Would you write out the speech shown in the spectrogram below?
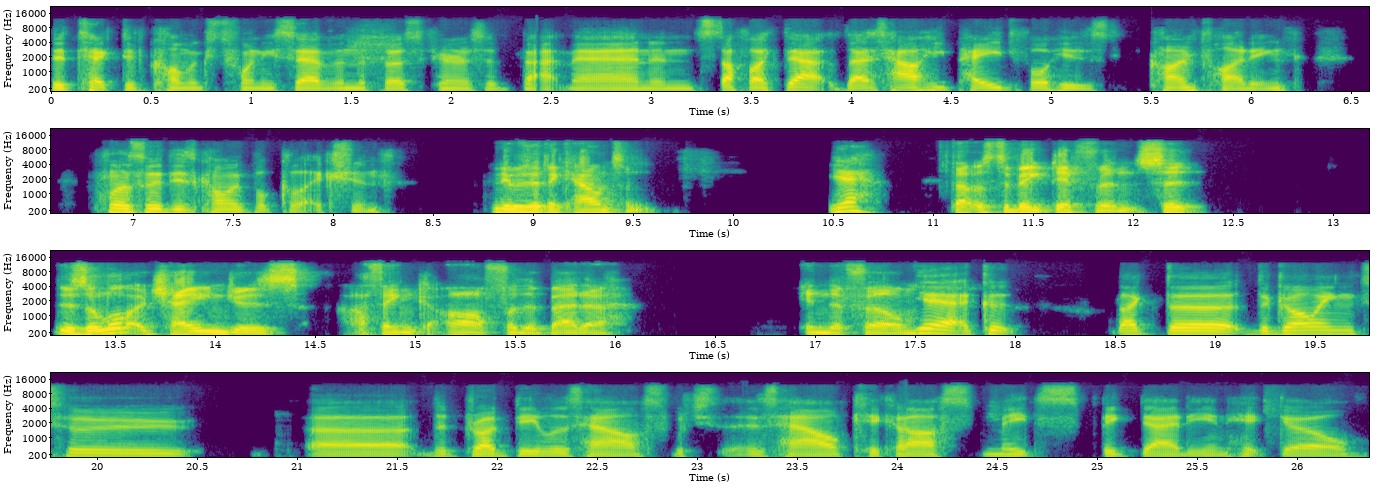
Detective Comics 27, the first appearance of Batman and stuff like that. That's how he paid for his crime fighting was with his comic book collection. And he was an accountant. Yeah. That was the big difference. So there's a lot of changes I think are for the better in the film. Yeah, like the the going to uh the drug dealer's house, which is how Kick-Ass meets Big Daddy and Hit Girl,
